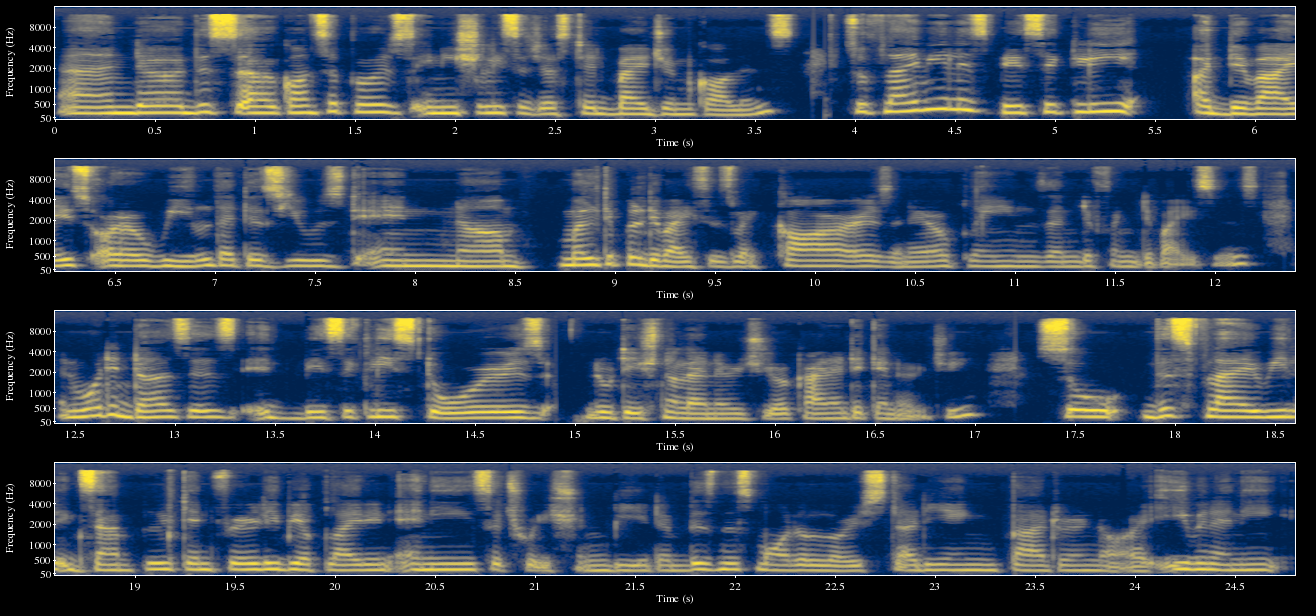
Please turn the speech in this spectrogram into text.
And uh, this uh, concept was initially suggested by Jim Collins. So flywheel is basically a device or a wheel that is used in um, multiple devices like cars and airplanes and different devices. And what it does is it basically stores rotational energy or kinetic energy. So this flywheel example can fairly be applied in any situation, be it a business model or studying pattern or even any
